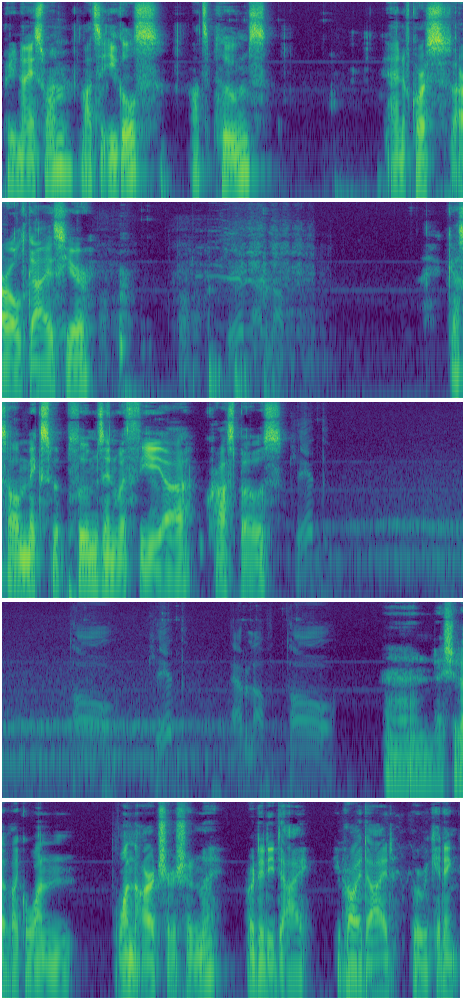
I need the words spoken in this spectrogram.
Pretty nice one. Lots of eagles, lots of plumes. And of course, our old guys here. Guess I'll mix the plumes in with the uh, crossbows. And I should have like one one archer, shouldn't I? Or did he die? He probably died. Who are we kidding?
